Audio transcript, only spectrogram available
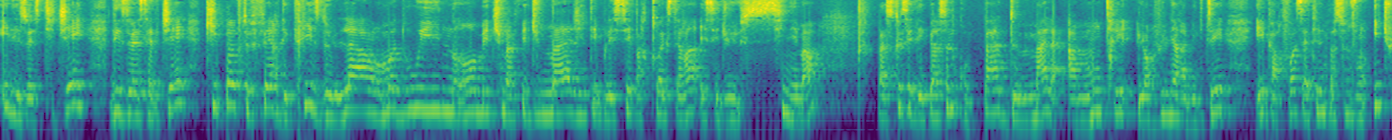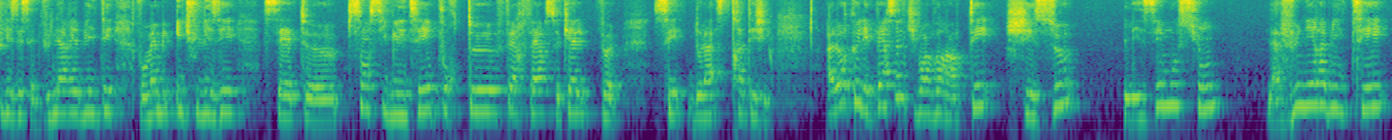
et des ESTJ, des ESFJ qui peuvent te faire des crises de larmes en mode oui, non, mais tu m'as fait du mal, été blessé par toi, etc. Et c'est du cinéma parce que c'est des personnes qui n'ont pas de mal à montrer leur vulnérabilité et parfois certaines personnes vont utiliser cette vulnérabilité, vont même utiliser cette euh, sensibilité pour te faire faire ce qu'elles veulent. C'est de la stratégie. Alors que les personnes qui vont avoir un T chez eux, les émotions, la vulnérabilité,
